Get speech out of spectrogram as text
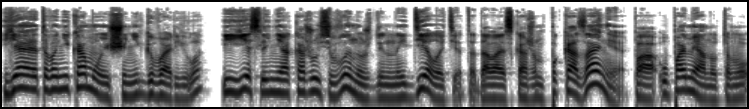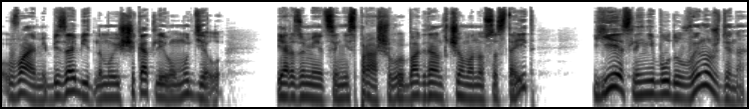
Я этого никому еще не говорила, и если не окажусь вынужденной делать это, давая, скажем, показания по упомянутому вами безобидному и щекотливому делу, я, разумеется, не спрашиваю, Богдан, в чем оно состоит, если не буду вынуждена,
